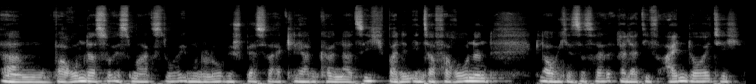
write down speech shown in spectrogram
Ähm, warum das so ist, magst du immunologisch besser erklären können als ich. Bei den Interferonen, glaube ich, ist es re relativ eindeutig.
